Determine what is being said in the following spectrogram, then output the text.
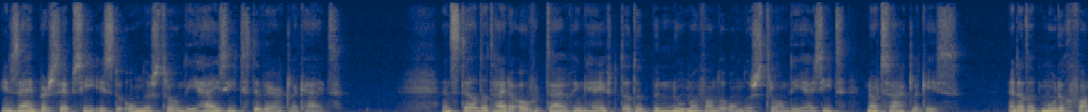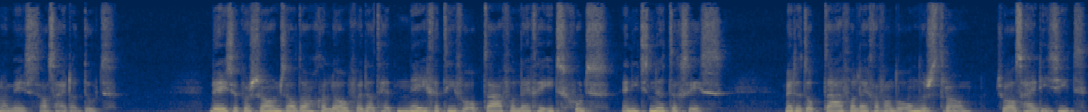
In zijn perceptie is de onderstroom die hij ziet de werkelijkheid. En stel dat hij de overtuiging heeft dat het benoemen van de onderstroom die hij ziet noodzakelijk is, en dat het moedig van hem is als hij dat doet. Deze persoon zal dan geloven dat het negatieve op tafel leggen iets goeds en iets nuttigs is. Met het op tafel leggen van de onderstroom, zoals hij die ziet,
